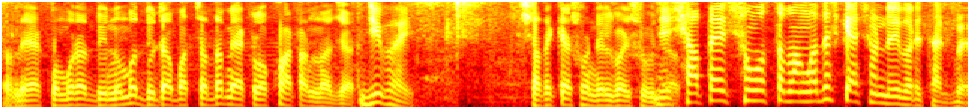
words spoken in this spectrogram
তাহলে এক নম্বর আর দুই নম্বর দুইটা বাচ্চার দাম এক লক্ষ আটান্ন হাজার। জি ভাই। সাথে ক্যাশ অন ডেলিভারি সুবিধা। সাথে সমস্ত বাংলাদেশ ক্যাশ অন ডেলিভারি থাকবে।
